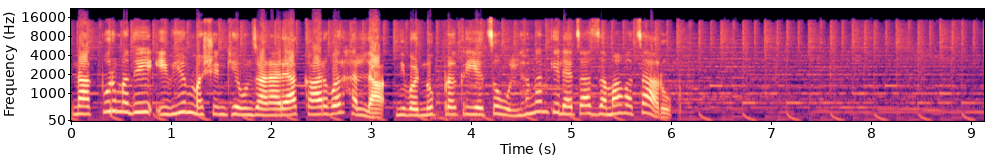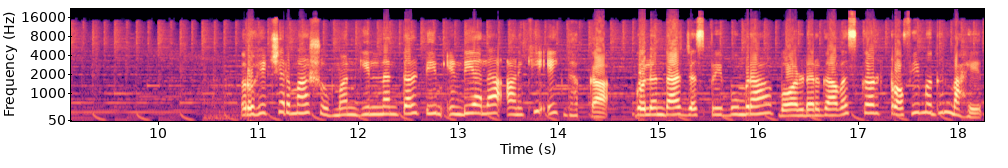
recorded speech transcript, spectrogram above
नागपूरमध्ये ईव्हीएम मशीन घेऊन जाणाऱ्या कारवर हल्ला. निवडणूक प्रक्रियेचं उल्लंघन केल्याचा जमावाचा आरोप. रोहित शर्मा शुभमन गिल नंतर टीम इंडियाला आणखी एक धक्का. गोलंदाज जसप्रीत बुमराह बॉर्डर गावस्कर ट्रॉफीमधून बाहेर.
